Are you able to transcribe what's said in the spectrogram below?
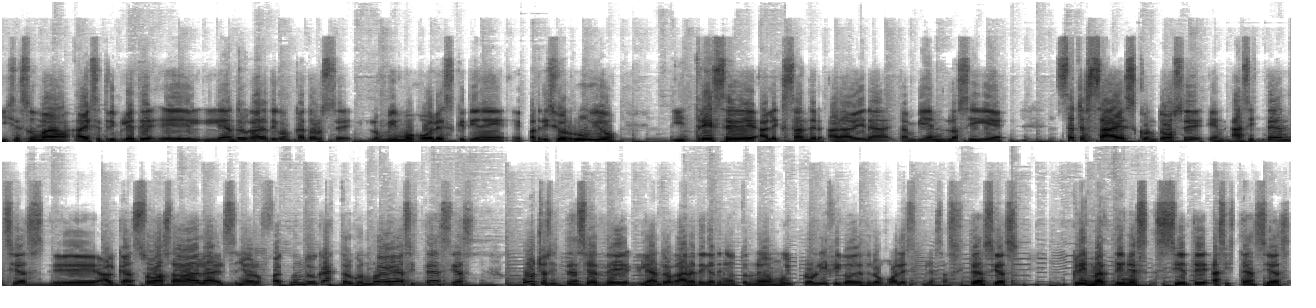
y se suma a ese triplete Leandro Gárate con 14, los mismos goles que tiene eh, Patricio Rubio y 13 de Alexander Aravena, también lo sigue Sacha Sáez con 12 en asistencias, eh, alcanzó a Zavala el señor Facundo Castro con 9 asistencias, 8 asistencias de Leandro Gárate, que ha tenido un torneo muy prolífico desde los goles y las asistencias. Chris Martínez, 7 asistencias.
